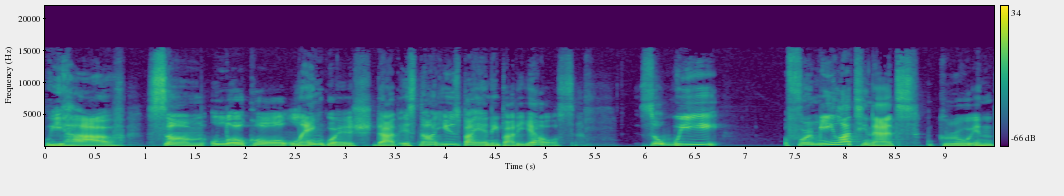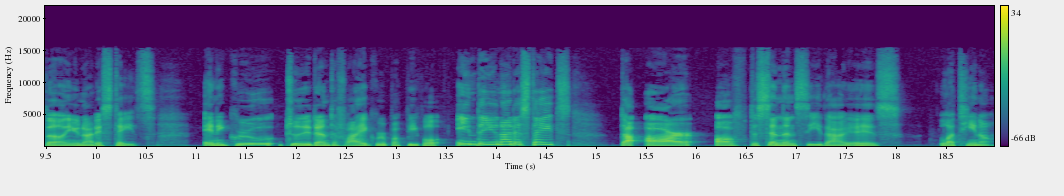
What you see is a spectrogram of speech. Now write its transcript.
we have some local language that is not used by anybody else. So we, for me, Latinx grew in the United States, and it grew to identify a group of people in the United States that are of descendancy that is Latino.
